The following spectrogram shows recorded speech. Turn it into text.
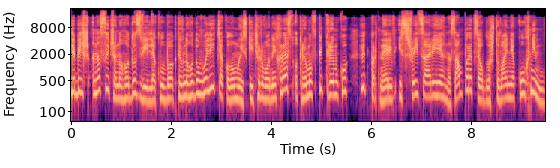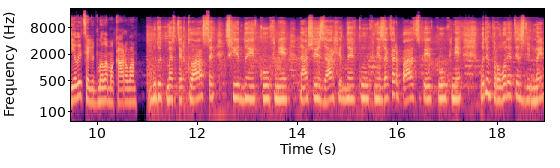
Для більш насиченого дозвілля клубу активного довголіття Коломийський Червоний Хрест отримав підтримку від партнерів із Швейцарії. Насамперед це облаштування кухні ділиться Людмила Макарова. Будуть майстер-класи східної кухні, нашої західної кухні, закарпатської кухні. Будемо проводити з людьми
